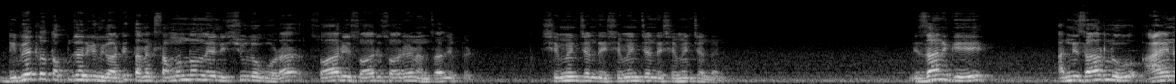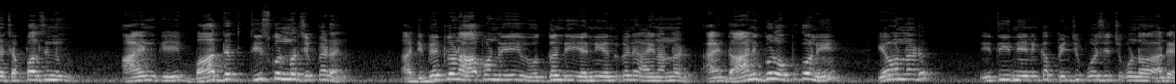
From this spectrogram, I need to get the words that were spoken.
డిబేట్లో తప్పు జరిగింది కాబట్టి తనకు సంబంధం లేని ఇష్యూలో కూడా సారీ సారీ సారీ అని అన్నిసార్లు చెప్పాడు. క్షమించండి క్షమించండి క్షమించండి అని. నిజానికి అన్నిసార్లు ఆయన చెప్పాల్సింది ఆయనకి బాధ్యత తీసుకొని మరి చెప్పాడు ఆయన. ఆ డిబేట్లోనే ఆపండి వద్దండి ఇవన్నీ ఎందుకని ఆయన అన్నాడు. ఆయన దానికి కూడా ఒప్పుకొని ఏమన్నాడు? ఇది నేను ఇంకా పెంచి పోషించకుండా అంటే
